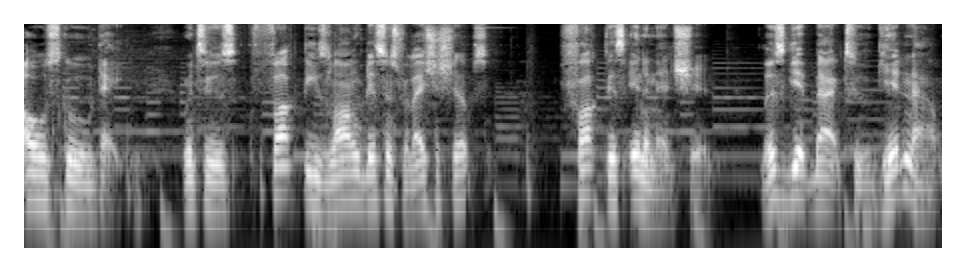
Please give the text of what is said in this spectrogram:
old school dating, which is fuck these long distance relationships fuck this internet shit. Let's get back to getting out,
